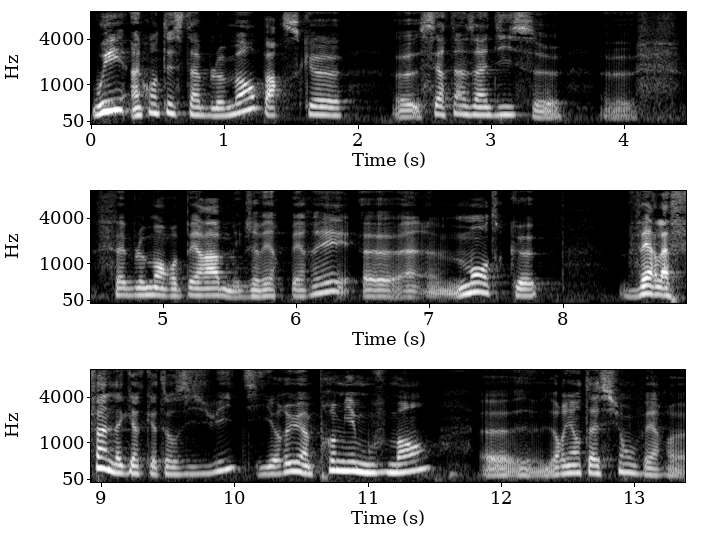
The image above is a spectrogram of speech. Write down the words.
Oui, incontestablement, parce que euh, certains indices euh, faiblement repérables, mais que j'avais repérés, montrent que vers la fin de la guerre de 14-18, il y aurait eu un premier mouvement euh, d'orientation vers, euh,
